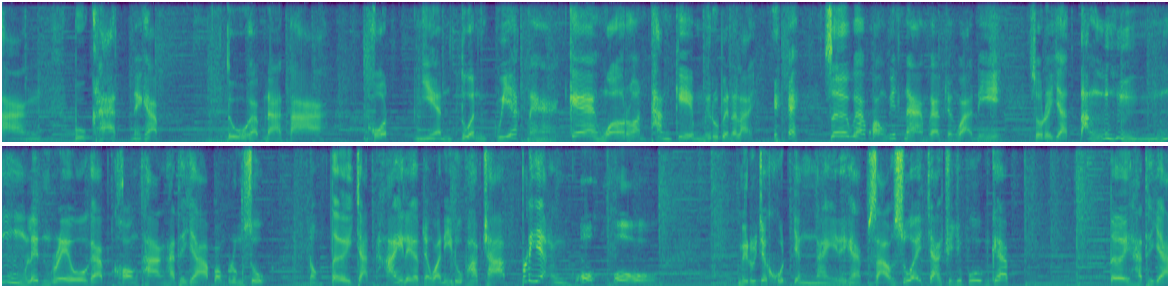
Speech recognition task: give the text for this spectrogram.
ทางบูคลสนะครับดูครับหน้าตาโคตรเหงียนตวนเกวียกนะฮะแกหัวร้อนทั้งเกมไม่รู้เป็นอะไรเสิร์ฟครับของเวียดนามครับจังหวะนี้โสรยาตั้งเล่นเร็วครับของทางหัตยาบำรุงสุข น้องเตยจัดให้เลยครับจังหวะนี้ดูภาพช้าเปรี้ยง โอ้โหไม่รู้จะขุดยังไงเลยครับ สาวสวยจากชุยภูมิครับ เตยหัตยา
